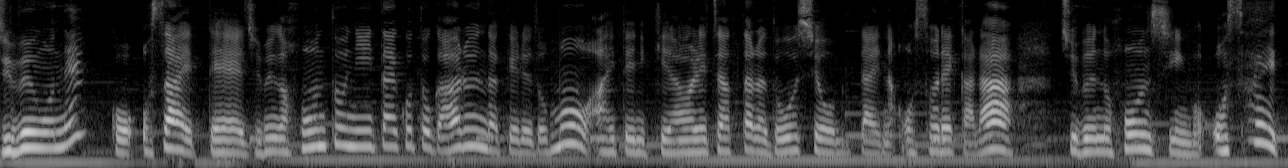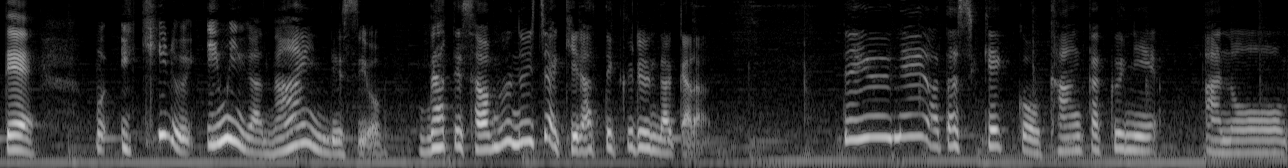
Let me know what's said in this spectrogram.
自分をねこう抑えて自分が本当に言いたいことがあるんだけれども相手に嫌われちゃったらどうしようみたいな恐れから自分の本心を抑えてもう生きる意味がないんですよ。だって3分の1は嫌ってくるんだから。っていうね私結構感覚にあの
